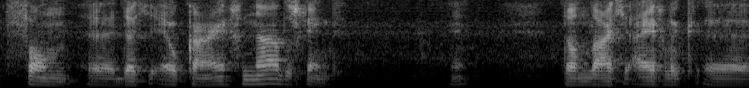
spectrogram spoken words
van uh, dat je elkaar genade schenkt. He. Dan laat je eigenlijk uh,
